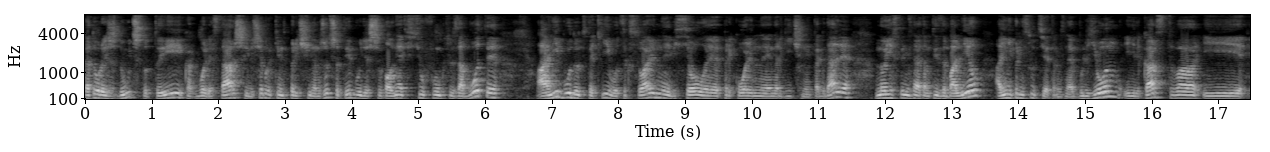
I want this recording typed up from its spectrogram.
которые ждут, что ты, как более старший или еще по каким-то причинам, ждут, что ты будешь выполнять всю функцию заботы, а они будут такие вот сексуальные, веселые, прикольные, энергичные и так далее. Но если, не знаю, там ты заболел, они не принесут тебе, там, не знаю, бульон или лекарства и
